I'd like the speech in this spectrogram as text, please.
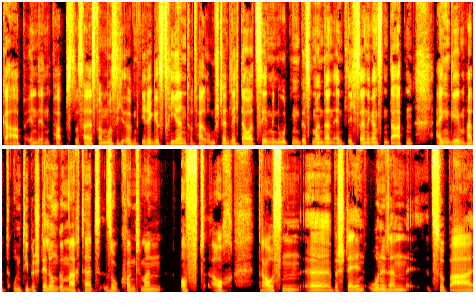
gab in den Pubs. Das heißt, man muss sich irgendwie registrieren, total umständlich, dauert zehn Minuten, bis man dann endlich seine ganzen Daten eingegeben hat und die Bestellung gemacht hat. So konnte man oft auch draußen äh, bestellen, ohne dann zur Bar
